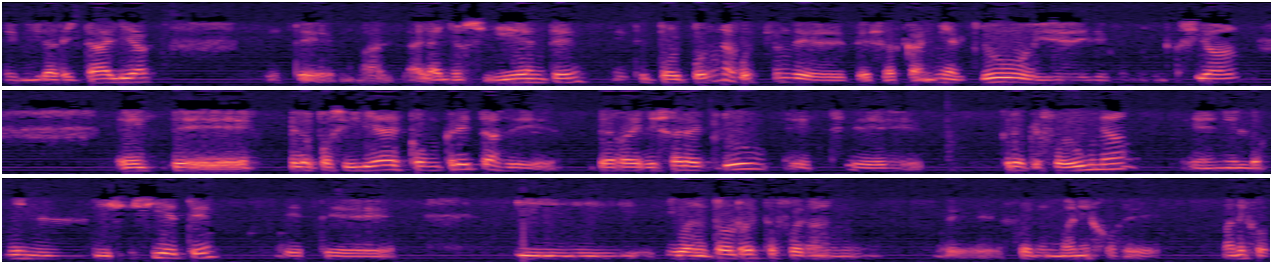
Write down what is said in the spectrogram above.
emigrar a Italia este, al, año siguiente, este, por, una cuestión de, cercanía al club y de, comunicación, este, pero posibilidades concretas de, regresar al club, este, creo que fue una en el 2017, este, y, bueno, todo el resto fueron, eh, fueron manejos de, manejo,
